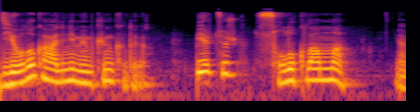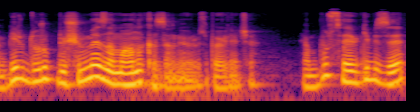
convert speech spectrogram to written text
diyalog halini mümkün kılıyor. Bir tür soluklanma, yani bir durup düşünme zamanı kazanıyoruz böylece. Yani bu sevgi bize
